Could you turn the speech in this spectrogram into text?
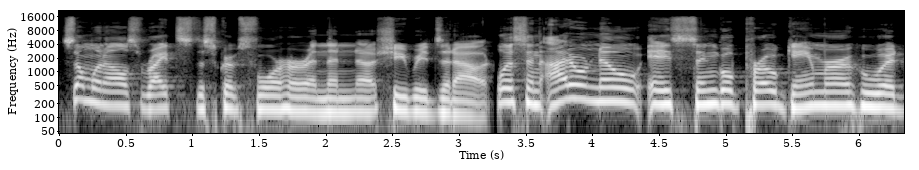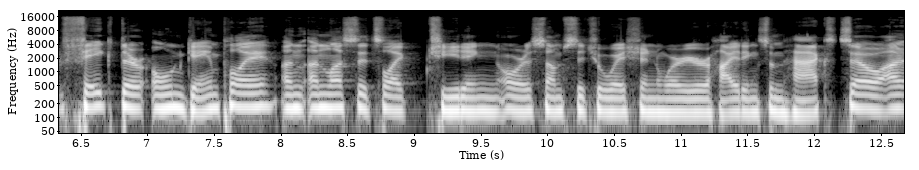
Someone else writes the scripts for her and then uh, she reads it out. Listen, I don't know a single pro gamer who would fake their own gameplay un- unless it's like cheating or some situation where you're hiding some hacks. So I-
